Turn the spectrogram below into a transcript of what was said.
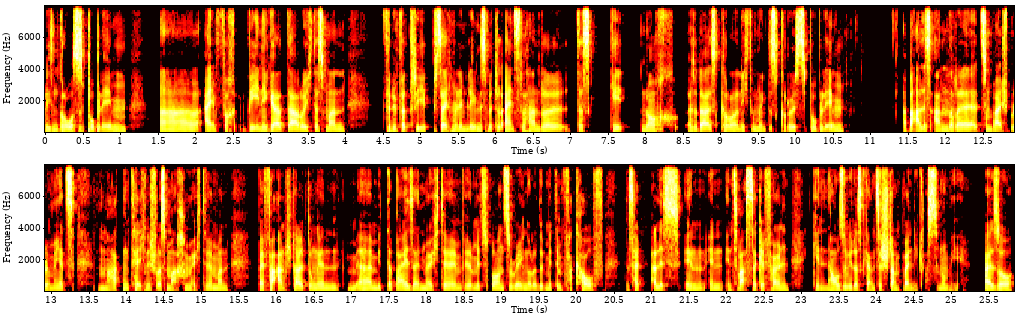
riesengroßes Problem. Äh, einfach weniger dadurch, dass man für den Vertrieb, sag ich mal, im Lebensmitteleinzelhandel, das geht noch. Also da ist Corona nicht unbedingt das größte Problem. Aber alles andere, zum Beispiel, wenn man jetzt markentechnisch was machen möchte, wenn man bei Veranstaltungen äh, mit dabei sein möchte, entweder mit Sponsoring oder mit dem Verkauf, das ist halt alles in, in, ins Wasser gefallen, genauso wie das ganze Standbein die Gastronomie. Also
